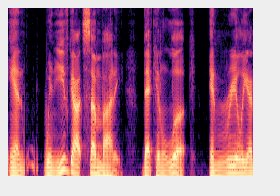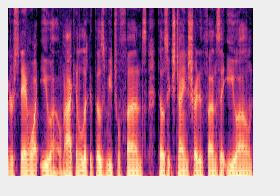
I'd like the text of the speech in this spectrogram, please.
And when you've got somebody that can look and really understand what you own. I can look at those mutual funds, those exchange traded funds that you own.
